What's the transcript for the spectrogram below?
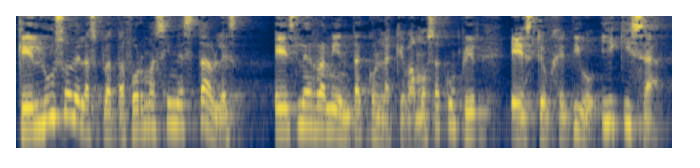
que el uso de las plataformas inestables es la herramienta con la que vamos a cumplir este objetivo y quizá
